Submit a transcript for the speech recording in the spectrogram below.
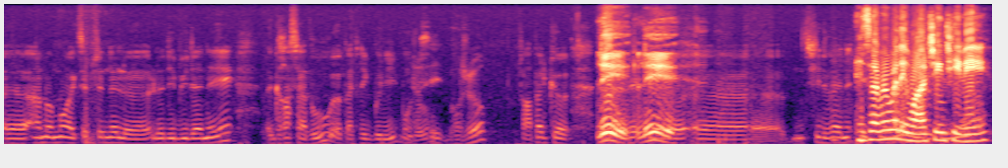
Euh, un moment exceptionnel euh, le début d'année, euh, grâce à vous, euh, Patrick Bouny, bonjour. Merci, bonjour. Je rappelle que Les, les. euh, euh, Sylvain Is everybody watching TV?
